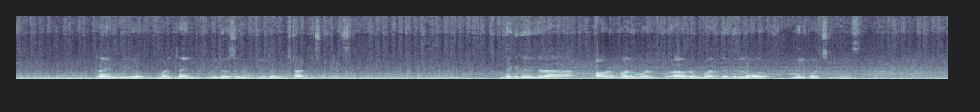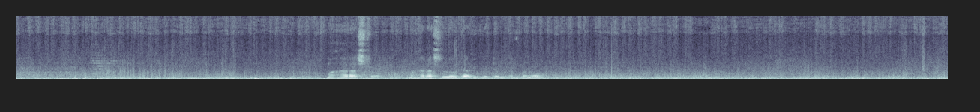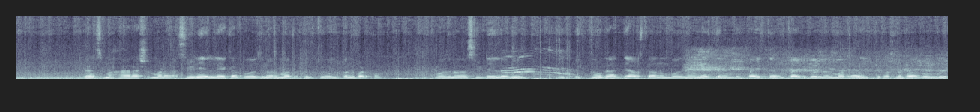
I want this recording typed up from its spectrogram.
ట్రైన్ వీడియో మళ్ళీ ట్రైన్ వీడియోస్ తీయడం స్టార్ట్ చేశాను ఫ్రెండ్స్ దగ్గర దగ్గర ఔరంగాబాద్ వరకు ఔరంగాబాద్ దగ్గరలో మెలకు వచ్చింది ఫ్రెండ్స్ మహారాష్ట్ర. మహారాష్ట్రలోకి అడుగుపెట్టాం మనం ఫ్రెండ్స్ మహారాష్ట్ర మన షిరిడి వెళ్ళాక భోజనాలు మాత్రం కొంచెం ఇబ్బంది పడతాం. భోజనం షిరిడీలోని ఎక్కువగా దేవస్థానం భోజనాలే తినండి. బయట బయట భోజనాలు మాత్రం ఇంటికి అసలు బాగోవు.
